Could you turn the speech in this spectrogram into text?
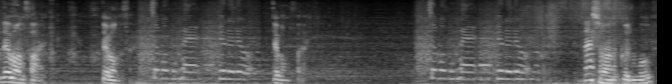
they won't fight. They won't fight. They won't fight. 这波不亏，六六六。That's not a good move.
